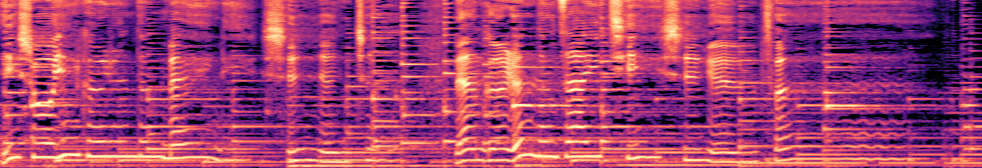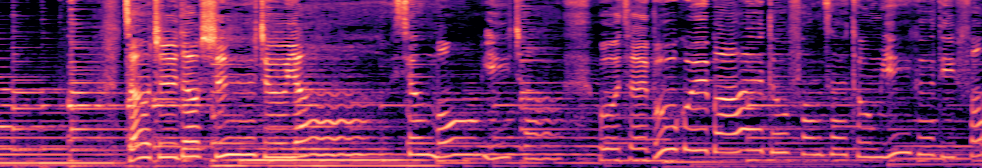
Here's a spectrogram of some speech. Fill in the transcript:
你说一个人的美丽是认真。两个人能在一起是缘分，早知道是这样，像梦一场，我才不会把爱都放在同一个地方。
